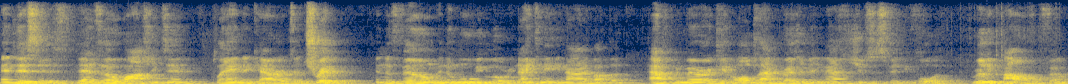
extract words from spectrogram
And this is Denzel Washington playing the character Trip in the film, in the movie Glory, 1989, about the African American all black regiment, Massachusetts 54. Really powerful film.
